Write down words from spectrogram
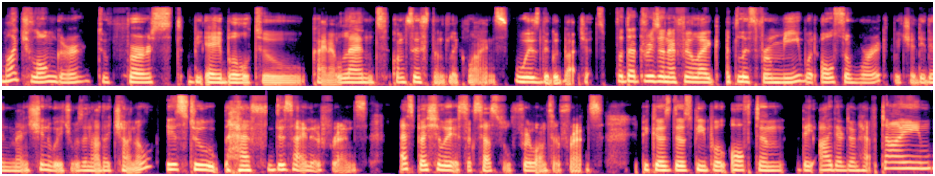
much longer to first be able to kind of land consistently clients with the good budgets. For that reason, I feel like, at least for me, what also worked, which I didn't mention, which was another channel, is to have designer friends especially successful freelancer friends because those people often they either don't have time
